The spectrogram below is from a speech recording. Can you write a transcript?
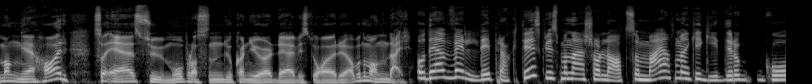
mange har, så er Sumo plassen du kan gjøre det hvis du har abonnement der. Og det er veldig praktisk hvis man er så lat som meg at man ikke gidder å gå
